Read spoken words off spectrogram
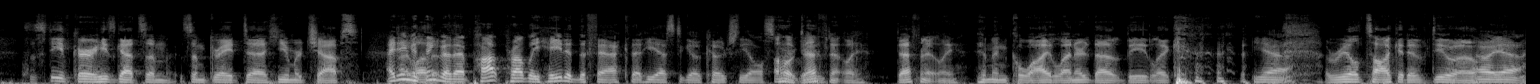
so Steve Kerr, he's got some some great uh, humor chops. I didn't even think it. about that. Pop probably hated the fact that he has to go coach the All Star. Oh, definitely, definitely. Him and Kawhi Leonard, that would be like Yeah. a real talkative duo. Oh yeah.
